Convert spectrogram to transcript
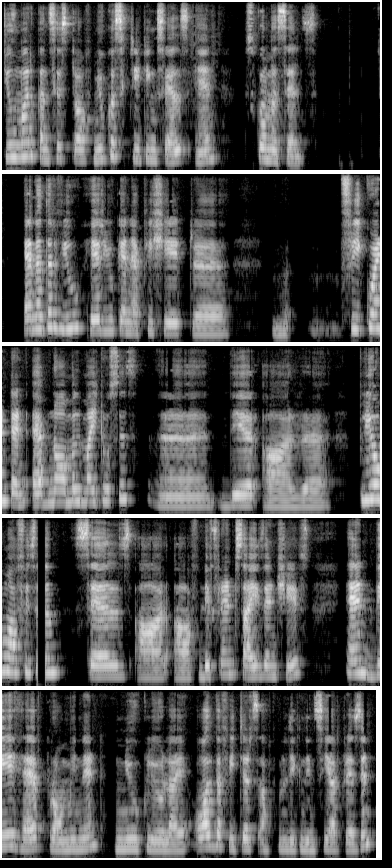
tumor consists of mucus secreting cells and squamous cells. Another view here you can appreciate uh, frequent and abnormal mitosis. Uh, there are uh, pleomorphism cells are of different size and shapes and they have prominent nucleoli. All the features of malignancy are present.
